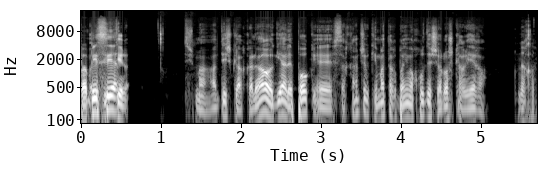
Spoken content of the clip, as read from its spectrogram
ב-BCL. תראה, תשמע, אל תשכח, קלויארו הגיע לפה אה, שחקן של כמעט 40% לשלוש קריירה. נכון.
